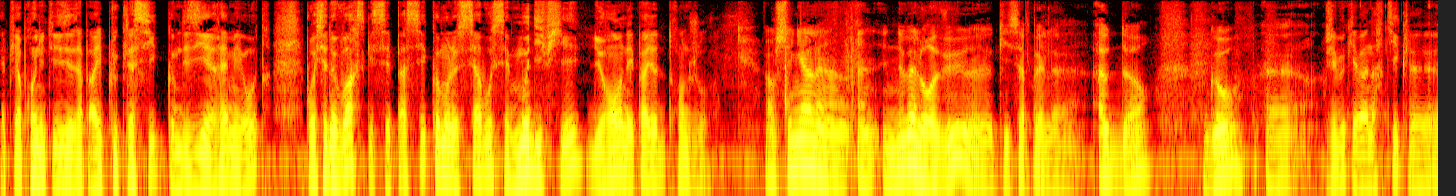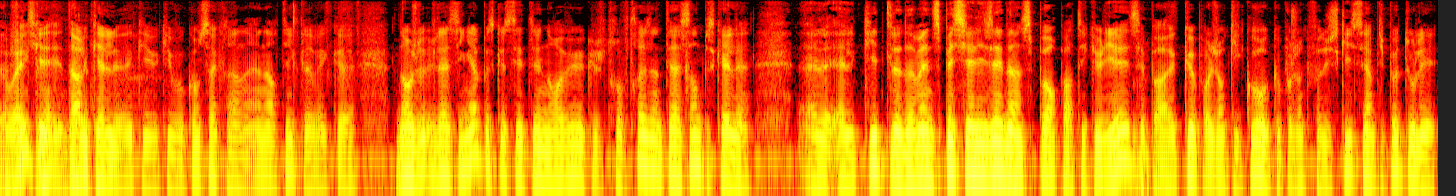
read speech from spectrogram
Et puis après on utilise des appareils plus classiques comme des IRM et autres pour essayer de voir ce qui s'est passé, comment le cerveau s'est modifié durant les périodes de 30 jours. Alors je signale un, un, une nouvelle revue euh, qui s'appelle Outdoor Go. Euh, J'ai vu qu'il y avait un article oui, qui dans lequel qui, qui, vous consacre un, un article avec. non, je, je, la signale parce que c'est une revue que je trouve très intéressante parce qu'elle elle, elle, quitte le domaine spécialisé d'un sport particulier. C'est pas que pour les gens qui courent, que pour les gens qui font du ski. C'est un petit peu tous les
